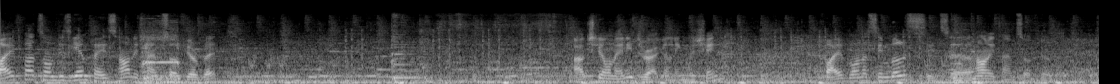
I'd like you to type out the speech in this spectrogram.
5 watts on this game pays 100 times off your bet. Actually on any Dragon Link machine, eh? 5 bonus symbols, it's uh, 100 times off your bet.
